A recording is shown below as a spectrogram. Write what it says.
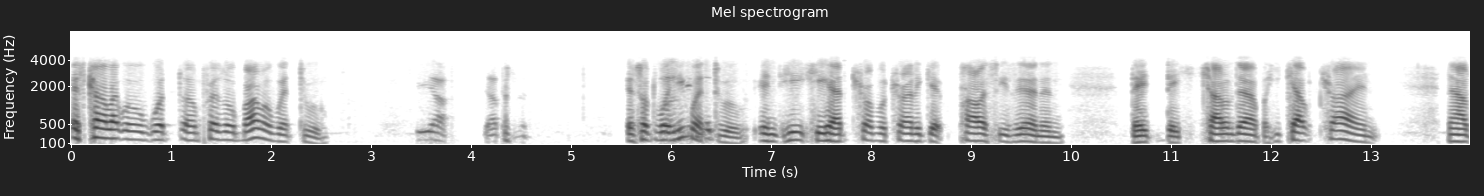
It's kind of like what, what um, President Obama went through. Yeah, definitely. It's what well, he went through, and he he had trouble trying to get policies in, and they they shot him down, but he kept trying. Now,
